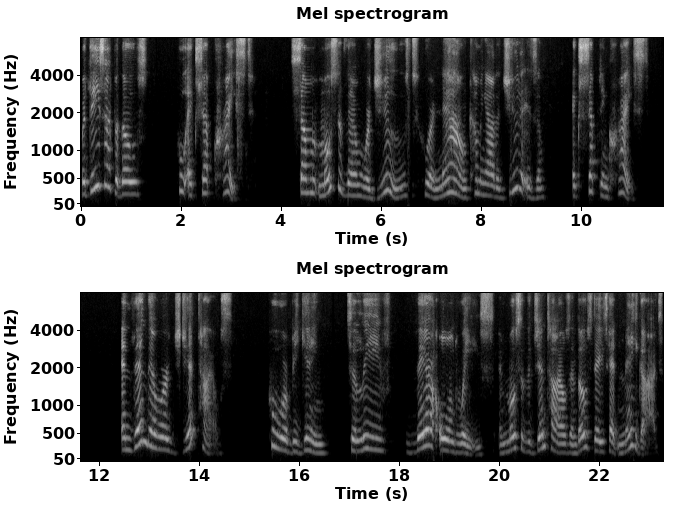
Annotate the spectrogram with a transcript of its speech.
But these are for those who accept Christ. Some, most of them were Jews who are now coming out of Judaism, accepting Christ. And then there were Gentiles who were beginning to leave their old ways. And most of the Gentiles in those days had many gods.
